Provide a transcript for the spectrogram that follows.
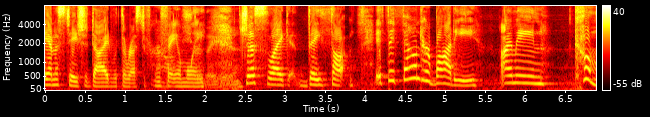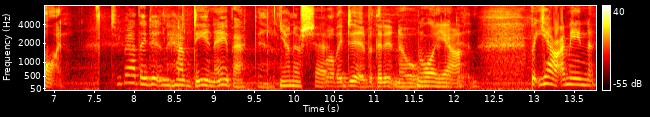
Anastasia died with the rest of her oh, family. Oh, they did. Just like they thought. If they found her body, I mean, come on. Too bad they didn't have DNA back then. Yeah, no shit. Well, they did, but they didn't know. Well, yeah. did. But yeah, I mean,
